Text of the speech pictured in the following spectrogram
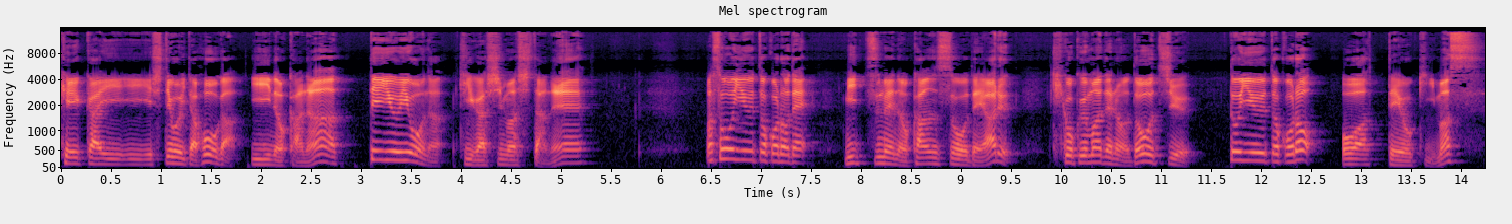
警戒しておいた方がいいのかなっていうような気がしましたね。まあ、そういうところで、三つ目の感想である、帰国までの道中というところ、終わっておきます。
